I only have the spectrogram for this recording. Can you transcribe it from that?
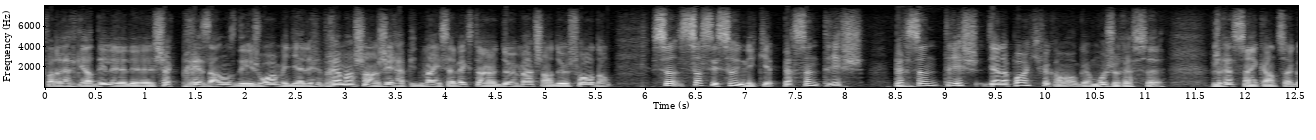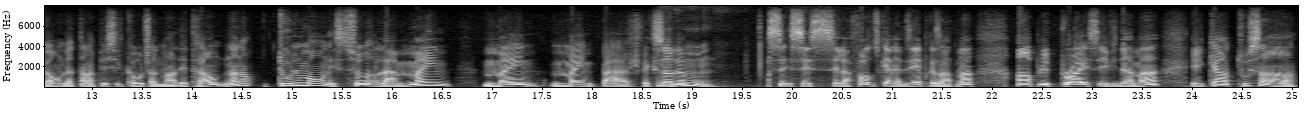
faudrait regarder chaque présence des joueurs, mais il allait vraiment changer rapidement. Ils savaient que c'était un deux matchs en deux soirs. Donc, ça, ça c'est ça une équipe. Personne triche. Personne triche. Il n'y en a pas un qui fait comme, oh, moi, je reste, je reste 50 secondes. Là, tant pis si le coach a demandé 30. Non, non. Tout le monde est sur la même, même, même page. Fait que ça, là. Mm-hmm. C'est la force du Canadien présentement, en plus de Price, évidemment. Et quand tout s'en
